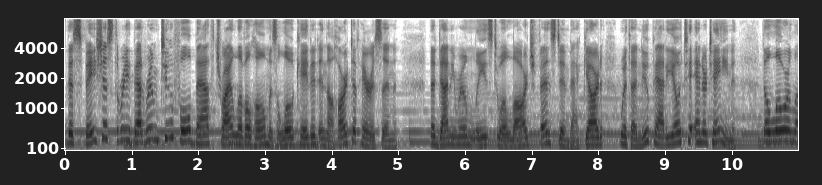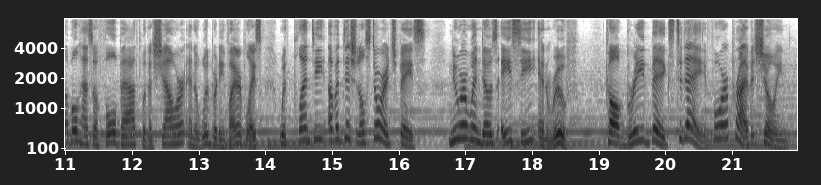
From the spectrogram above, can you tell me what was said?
The spacious three bedroom, two full bath tri level home is located in the heart of Harrison. The dining room leads to a large fenced in backyard with a new patio to entertain. The lower level has a full bath with a shower and a wood burning fireplace with plenty of additional storage space, newer windows, AC, and roof. Call Bri Biggs today for a private showing.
